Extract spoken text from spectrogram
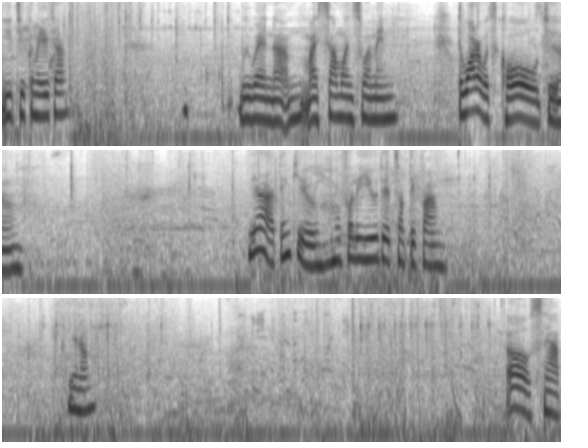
YouTube community tab we went um, my son went swimming the water was cold too yeah thank you hopefully you did something fun you know oh snap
